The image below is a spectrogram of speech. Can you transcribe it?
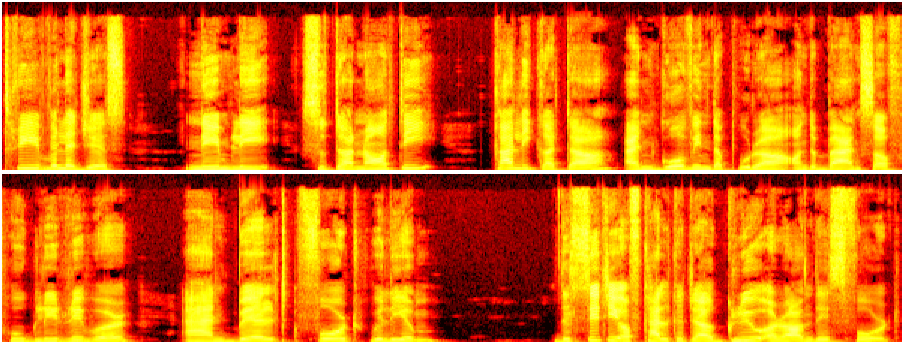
three villages, namely Sutanoti, Kalikata, and Govindapura on the banks of Hooghly River and built Fort William. The city of Calcutta grew around this fort.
